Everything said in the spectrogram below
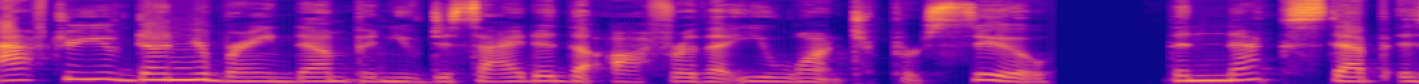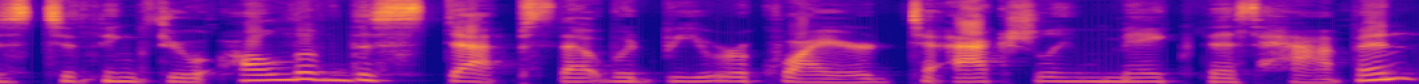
After you've done your brain dump and you've decided the offer that you want to pursue, the next step is to think through all of the steps that would be required to actually make this happen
